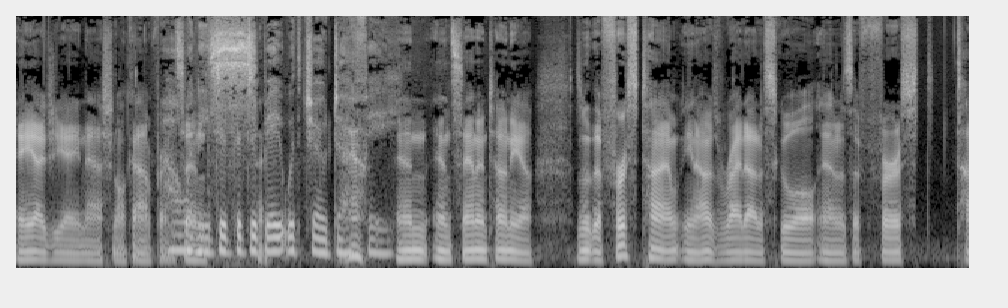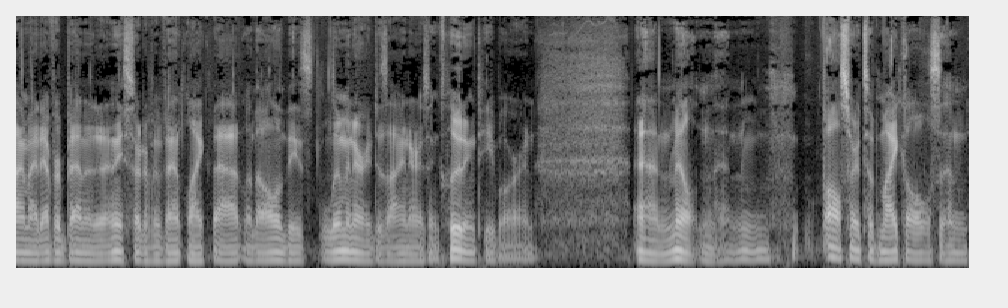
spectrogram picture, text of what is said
AIGA National Conference. Oh, in he did the debate with Joe Duffy. in, in San Antonio. It was the first time, you know, I was right out of school, and it was the first time I'd ever been at any sort of event like that with all of these luminary designers, including Tibor and and Milton and all sorts of Michaels and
